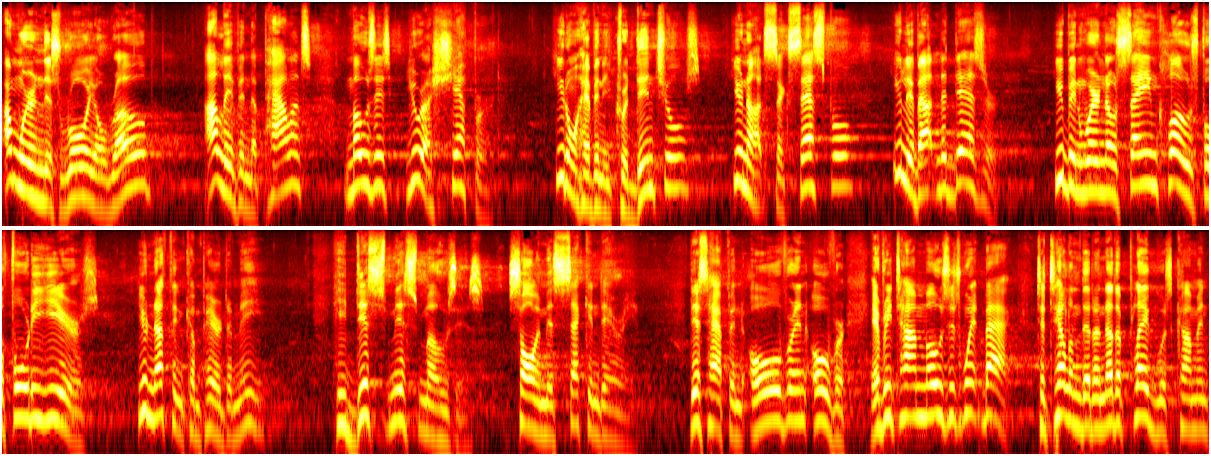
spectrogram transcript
I'm wearing this royal robe. I live in the palace. Moses, you're a shepherd. You don't have any credentials. You're not successful. You live out in the desert. You've been wearing those same clothes for 40 years. You're nothing compared to me. He dismissed Moses, saw him as secondary. This happened over and over. Every time Moses went back to tell him that another plague was coming,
